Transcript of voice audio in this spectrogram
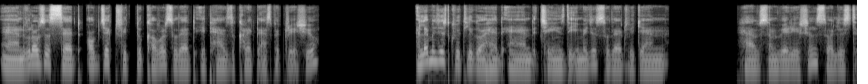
And we'll also set object fit to cover so that it has the correct aspect ratio. And let me just quickly go ahead and change the images so that we can have some variations so I'll just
